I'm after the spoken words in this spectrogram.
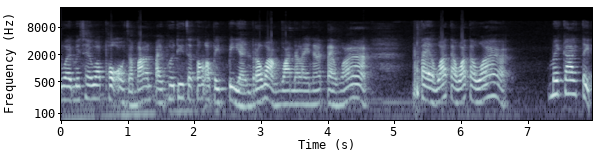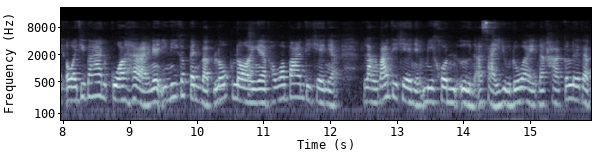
ด้วยไม่ใช่ว่าพกออกจากบ้านไปเพื่อที่จะต้องเอาไปเปลี่ยนระหว่างวันอะไรนะ แต่ว่าแต่ว่าแต่ว่าแต่ว่าไม่กล้าติดเอาไว้ที่บ้านกลัวหายเนี่ยอีนี่ก็เป็นแบบโรคนอยไงเพราะว่าบ้านดีเคเนี่ยหลังบ้านดีเคเนี่ยมีคนอื่นอาศัยอยู่ด้วยนะคะ ก็เลยแบบ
